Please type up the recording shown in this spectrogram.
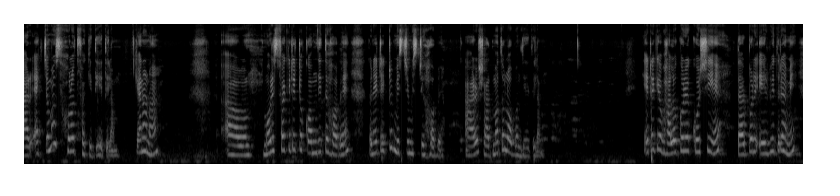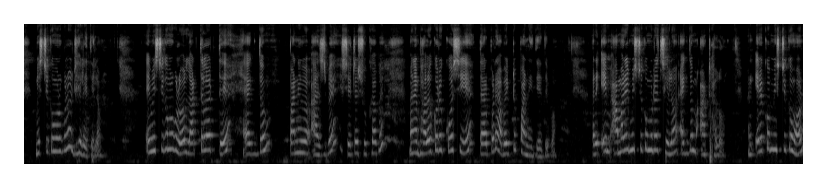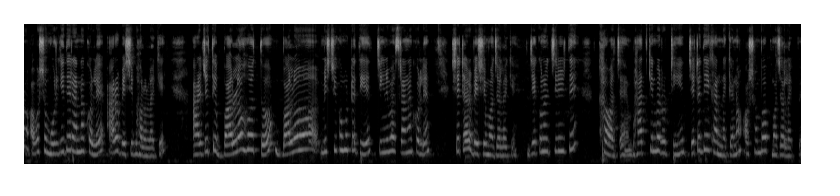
আর এক চামচ হলুদ ফাঁকি দিয়ে দিলাম। কেননা মরিচ ফাঁকিটা একটু কম দিতে হবে, কারণ এটা একটু মিষ্টি মিষ্টি হবে। আর স্বাদ মতো লবণ দিয়ে দিলাম। এটাকে ভালো করে কষিয়ে তারপরে এর ভিতরে আমি মিষ্টি কুমড়োগুলো ঢেলে দিলাম। এই মিষ্টি কুমড়োগুলো লাড়তে লাড়তে একদম পানি আসবে, সেটা শুকাবে। মানে ভালো করে কষিয়ে তারপরে আবার একটু পানি দিয়ে দেবো। আর এই, আমার এই মিষ্টি কুমড়োটা ছিল একদম আঠালো। মানে এরকম মিষ্টি কুমড় অবশ্য মুরগি দিয়ে রান্না করলে আরও বেশি ভালো লাগে। আর যদি বালো হতো বালো মিষ্টি কুমড়োটা দিয়ে চিংড়ি মাছ রান্না করলে সেটা আরও বেশি মজা লাগে। যে কোনো জিনিস দিয়ে খাওয়া যায়। ভাত কিংবা রুটি যেটা দিয়ে খান না কেন, অসম্ভব মজা লাগবে।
